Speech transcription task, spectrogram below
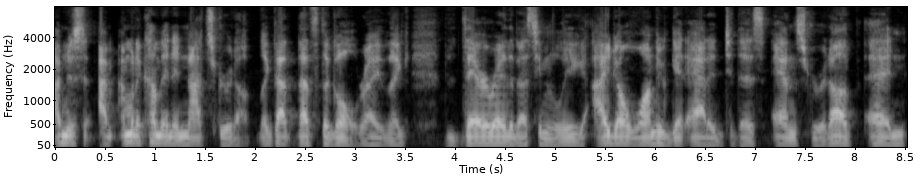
i'm just i'm, I'm going to come in and not screw it up. Like that that's the goal right? Like they're already the best team in the league. I don't want to get added to this and screw it up. And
